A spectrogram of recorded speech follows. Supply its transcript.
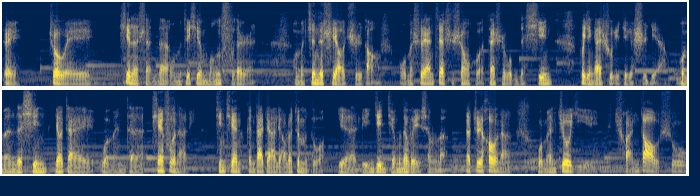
对，作为信了神的我们这些蒙福的人，我们真的是要知道，我们虽然在世生活，但是我们的心不应该属于这个世界，我们的心要在我们的天父那里。今天跟大家聊了这么多，也临近节目的尾声了。那最后呢，我们就以《传道书》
